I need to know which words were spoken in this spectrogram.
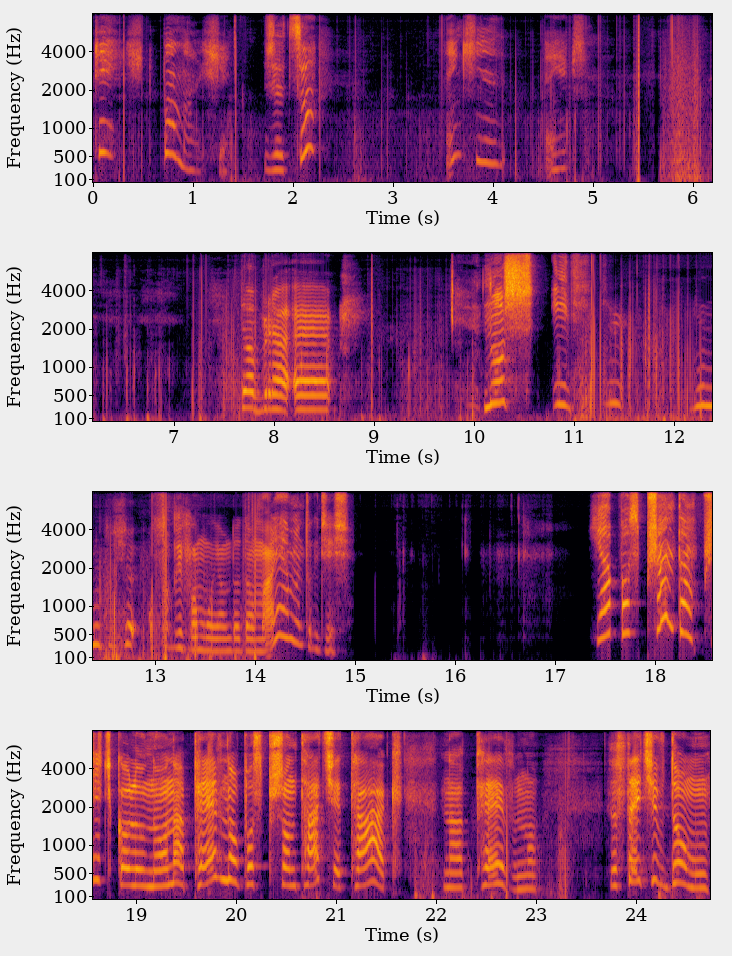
Cześć, pomal się. Że co? A jak się... A jak się... Dobra, e... No sz... idź. No tu się osoby włamują do domu, ale ja mam to gdzieś. Ja posprzątam w przedszkolu, no na pewno posprzątacie, tak. Na pewno. Zostajecie w domu.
